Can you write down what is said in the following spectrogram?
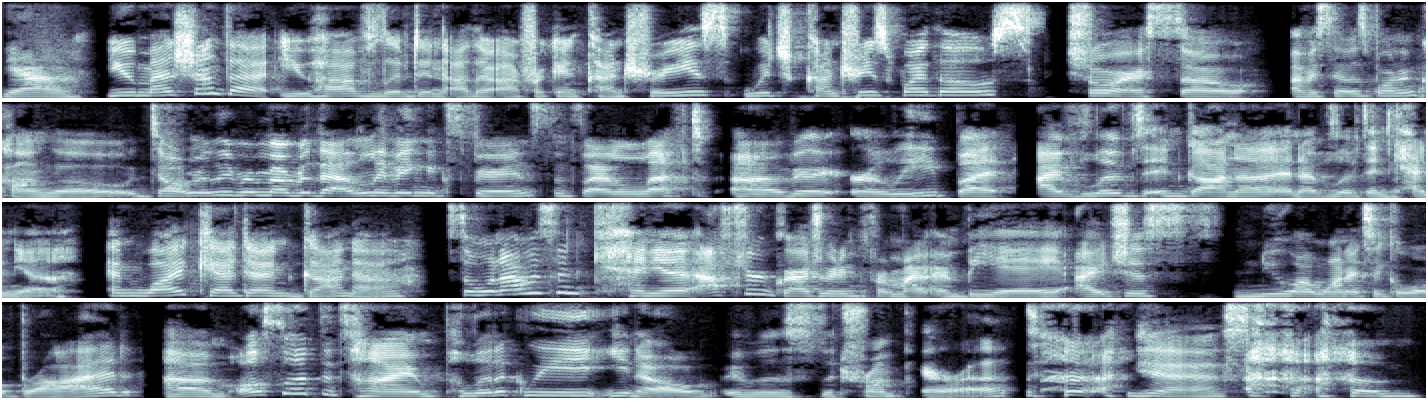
Yeah. You mentioned that you have lived in other African countries. Which countries were those? Sure. So obviously, I was born in Congo. Don't really remember that living experience since I left uh, very early, but I've lived in Ghana and I've lived in Kenya. And why Kenya and Ghana? So when I was in Kenya, after graduating from my MBA, I just knew I wanted to go abroad. Um, also at the time, politically, you know, it was the Trump era. yes. um,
